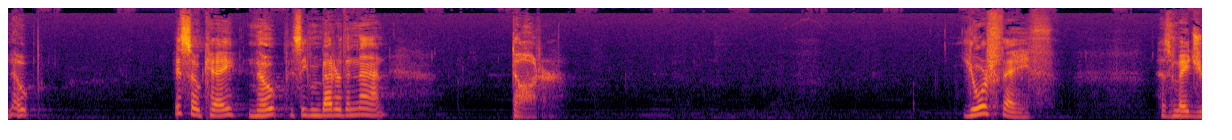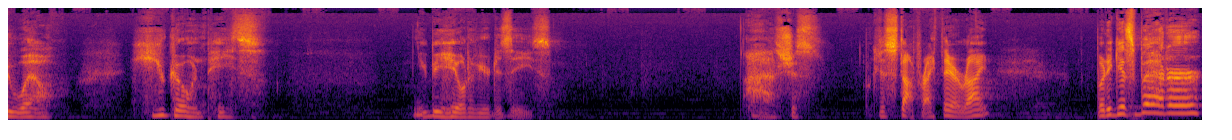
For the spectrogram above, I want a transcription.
Nope. It's okay. Nope. It's even better than that daughter. Your faith has made you well. You go in peace. You be healed of your disease. Ah, it's just, we just stop right there, right? But it gets better,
